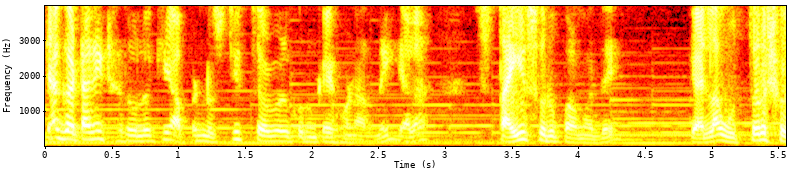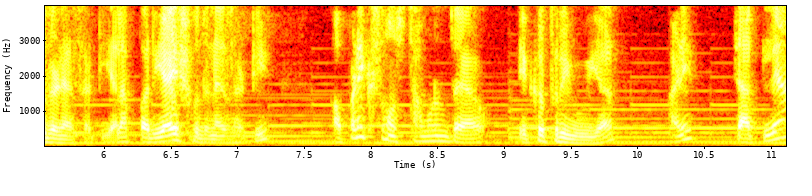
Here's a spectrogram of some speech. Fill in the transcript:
त्या गटाने ठरवलं की आपण नुसतीच चळवळ करून काही होणार नाही. याला स्थायी स्वरूपामध्ये याला उत्तर शोधण्यासाठी याला पर्याय शोधण्यासाठी आपण एक संस्था म्हणून तयार एकत्र येऊयात आणि त्यातल्या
